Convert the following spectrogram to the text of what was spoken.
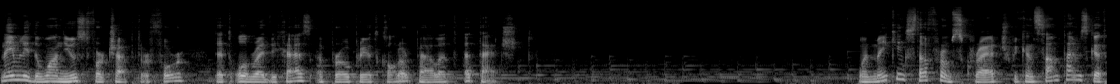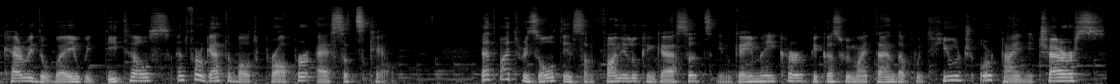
namely the one used for chapter 4 that already has appropriate color palette attached. When making stuff from scratch, we can sometimes get carried away with details and forget about proper asset scale. That might result in some funny looking assets in GameMaker because we might end up with huge or tiny chairs,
